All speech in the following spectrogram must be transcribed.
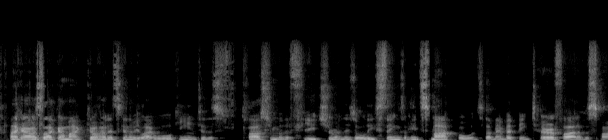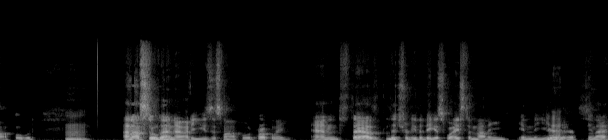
like I was like, oh my god, it's going to be like walking into this classroom of the future, and there's all these things. I mean, smart boards. I remember being terrified of a smart board, hmm. and I still don't know how to use a smart board properly and they are literally the biggest waste of money in the universe. Yeah. You know,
